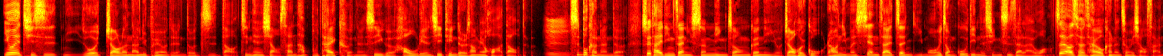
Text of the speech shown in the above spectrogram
因为其实你如果交了男女朋友的人都知道，今天小三他不太可能是一个毫无联系，Tinder 上面滑到的，嗯，是不可能的。所以他一定在你生命中跟你有交汇过，然后你们现在正以某一种固定的形式在来往，这样才才有可能成为小三。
